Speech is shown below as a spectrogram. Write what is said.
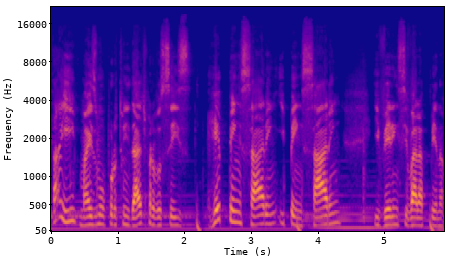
tá aí mais uma oportunidade para vocês repensarem e pensarem e verem se vale a pena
